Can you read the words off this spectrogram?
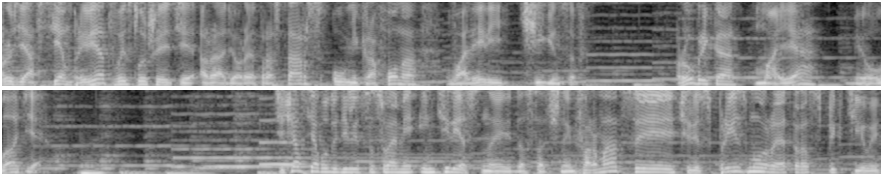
Друзья, всем привет! Вы слушаете радио Ретро Старс. У микрофона Валерий Чигинцев. Рубрика «Моя мелодия». Сейчас я буду делиться с вами интересной достаточно информацией через призму ретроспективы.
